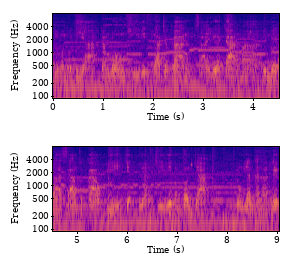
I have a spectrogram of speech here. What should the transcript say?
พิมลวิทยา ดำรงชีวิตราชการสายเรือจ้างมาเป็นเวลา 39 ปี 7 เดือน ชีวิตเริ่มต้นจากโรงเรียนขนาดเล็ก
